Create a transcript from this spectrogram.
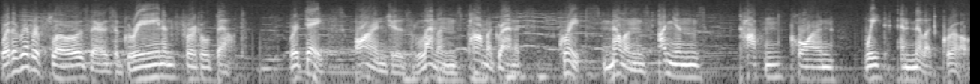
Where the river flows, there's a green and fertile belt, where dates, oranges, lemons, pomegranates, grapes, melons, onions, cotton, corn, wheat, and millet grow.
